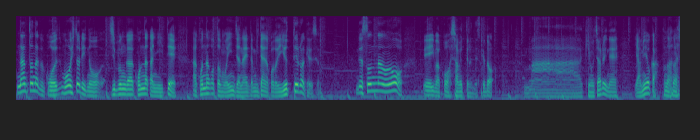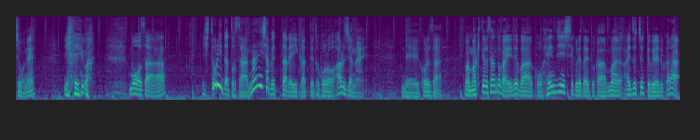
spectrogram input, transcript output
なんとなくこうもう一人の自分がこの中にいてあこんなこともいいんじゃない？みたいなことを言ってるわけですよ。でそんなのを、えー今こう喋ってるんですけどまあ気持ち悪いね。やめようかこの話もね。いや今もうさ一人だとさ何喋ったらいいかってところあるじゃない。でこれさまあマキテルさんとかいればこう返事してくれたりとかまあ相づち打ってくれるから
